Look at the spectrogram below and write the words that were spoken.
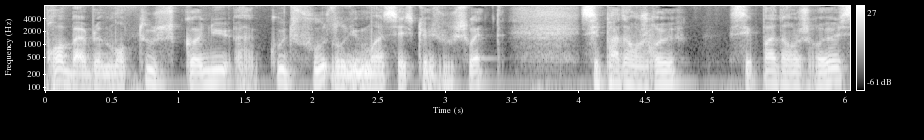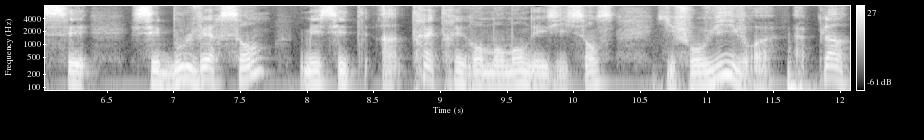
probablement tous connu un coup de foudre, du moins c'est ce que je vous souhaite. C'est pas dangereux, c'est pas dangereux, c'est c'est bouleversant, mais c'est un très très grand moment d'existence qu'il faut vivre à plein.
